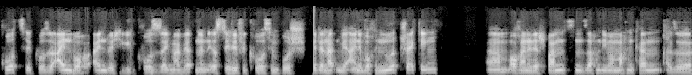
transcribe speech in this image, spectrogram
kurze Kurse, ein Woche, einwöchige Kurse, sag ich mal. Wir hatten einen Erste-Hilfe-Kurs im Busch. Dann hatten wir eine Woche nur Tracking. Ähm, auch eine der spannendsten Sachen, die man machen kann. Also,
